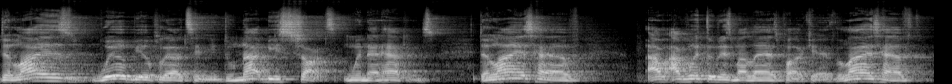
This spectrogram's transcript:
The Lions will be a playoff team. Do not be shocked when that happens. The Lions have. I, I went through this my last podcast. The Lions have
